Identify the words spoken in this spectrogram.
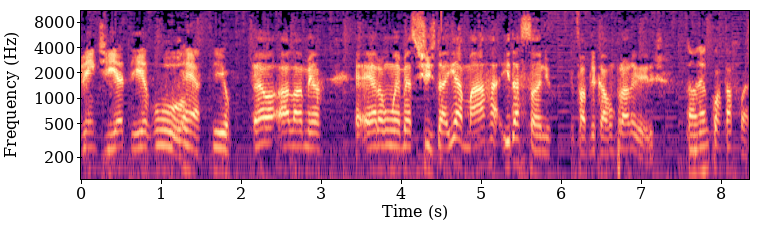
vendia Devo. É, deu. É, a Lamia era um MSX da Yamaha e da Sanyo, que fabricavam para eles. Então nem cortar fora.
